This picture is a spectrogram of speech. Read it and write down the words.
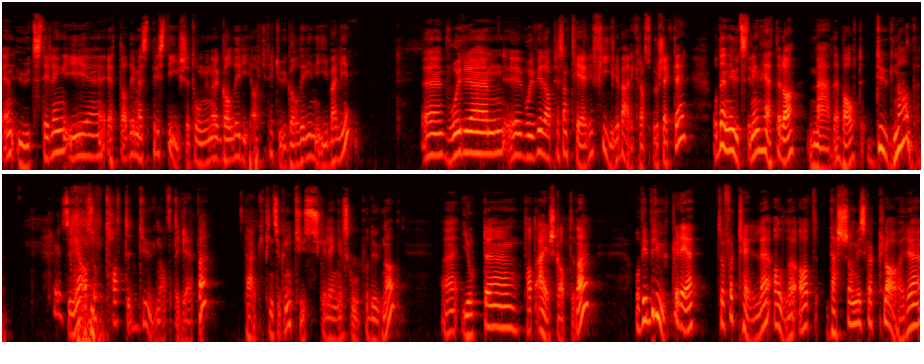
en utstilling i eh, et av de mest prestisjetungne galleri, arkitekturgalleriene i Berlin. Eh, hvor, eh, hvor vi da presenterer fire bærekraftsprosjekter. Og denne utstillingen heter da 'Mad about dugnad'. Så vi har altså tatt dugnadsbegrepet. Det fins jo ikke noe tysk eller engelsk ord på dugnad. Eh, gjort, eh, tatt eierskap til det. Og vi bruker det til å fortelle alle at dersom vi skal klare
